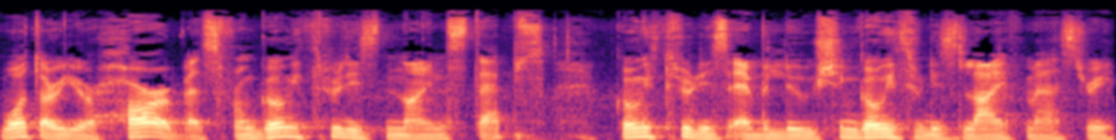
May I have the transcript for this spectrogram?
What are your harvests from going through these nine steps going through this evolution going through this life mastery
